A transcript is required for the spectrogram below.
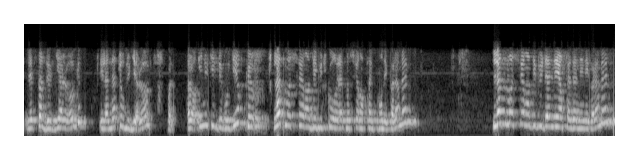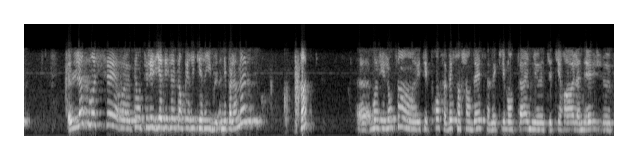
l'espace de dialogue et la nature du dialogue. Voilà. Alors, inutile de vous dire que l'atmosphère en début de cours et l'atmosphère en fin de cours n'est pas la même. L'atmosphère en début d'année, en fin d'année n'est pas la même. L'atmosphère, euh, quand il y a des intempéries terribles, n'est pas la même. Hein? Euh, moi, j'ai longtemps été prof à Bess-en-Chandès avec les montagnes, etc., la neige, euh,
